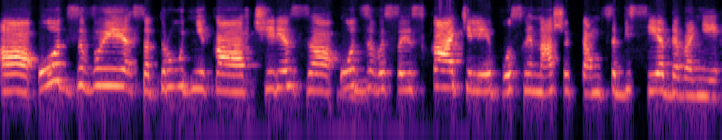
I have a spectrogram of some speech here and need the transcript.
а, отзывы сотрудников, через а, отзывы соискателей после наших там собеседований,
